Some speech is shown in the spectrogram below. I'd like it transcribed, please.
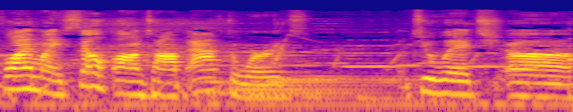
fly myself on top afterwards. To which, uh,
